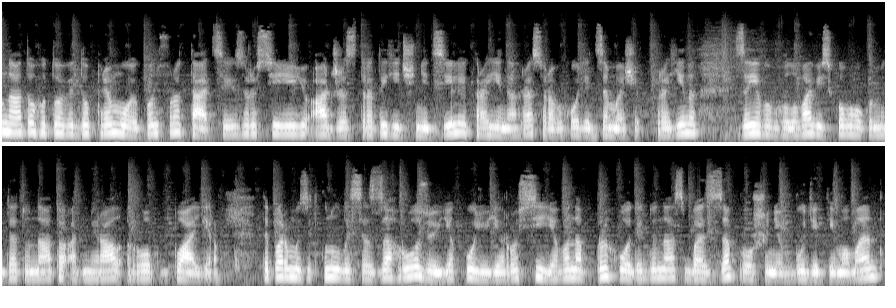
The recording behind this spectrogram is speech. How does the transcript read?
НАТО готові до прямої конфронтації з Росією, адже стратегічні цілі країни-агресора виходять за межі України, заявив голова військового комітету НАТО адмірал Роб Байєр. Тепер ми зіткнулися з загрозою, якою є Росія. Вона приходить до нас без запрошення в будь-який момент,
